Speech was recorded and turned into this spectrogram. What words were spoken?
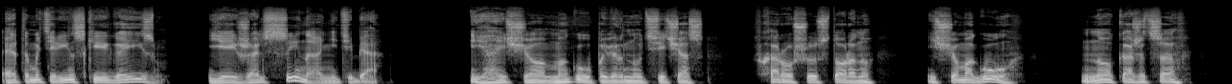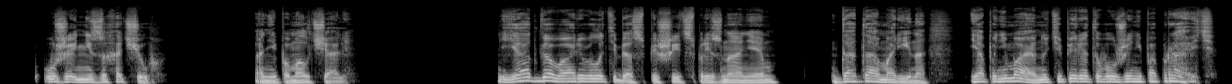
это материнский эгоизм. Ей жаль сына, а не тебя. Я еще могу повернуть сейчас в хорошую сторону. Еще могу, но, кажется, уже не захочу. Они помолчали. «Я отговаривала тебя спешить с признанием». «Да-да, Марина, я понимаю, но теперь этого уже не поправить».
